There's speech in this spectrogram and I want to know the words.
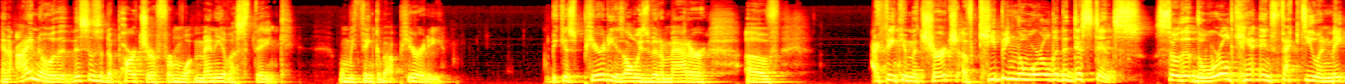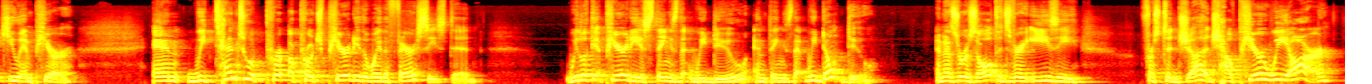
And I know that this is a departure from what many of us think when we think about purity. Because purity has always been a matter of, I think, in the church, of keeping the world at a distance so that the world can't infect you and make you impure. And we tend to approach purity the way the Pharisees did. We look at purity as things that we do and things that we don't do. And as a result, it's very easy for us to judge how pure we are,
